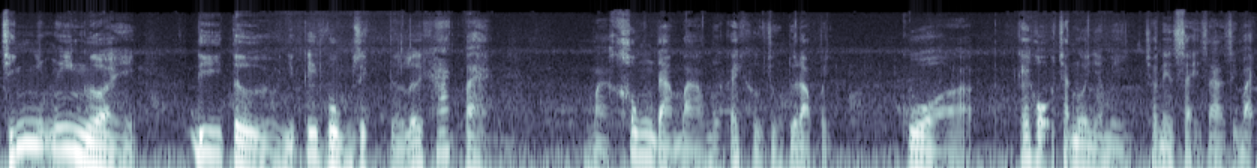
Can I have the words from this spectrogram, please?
chính những người đi từ những cái vùng dịch từ nơi khác về mà không đảm bảo được cách khử trùng tiêu độc ấy, của cái hộ chăn nuôi nhà mình cho nên xảy ra dịch bệnh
